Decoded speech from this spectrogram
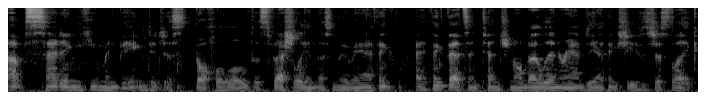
upsetting human being to just behold, especially in this movie. And I think I think that's intentional by Lynne Ramsay. I think she's just like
